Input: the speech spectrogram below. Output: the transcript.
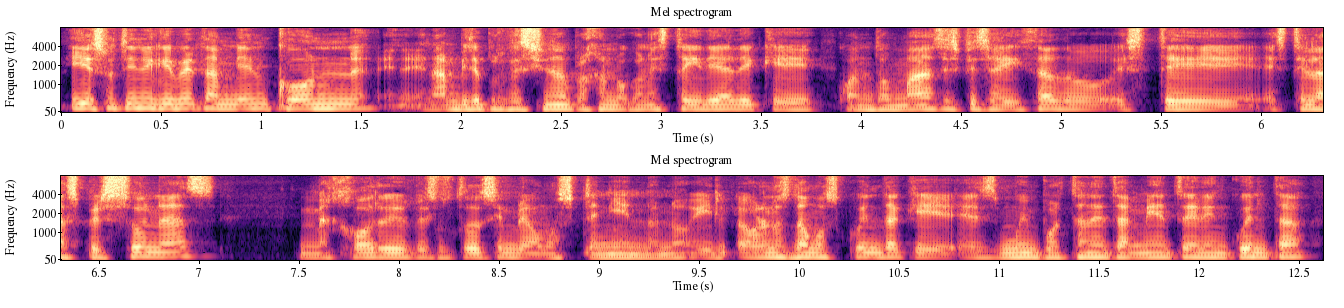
Y eso tiene que ver también con, en el ámbito profesional, por ejemplo, con esta idea de que cuanto más especializado esté, estén las personas, mejores resultados siempre vamos teniendo. ¿no? Y ahora nos damos cuenta que es muy importante también tener en cuenta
